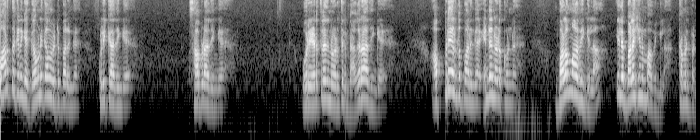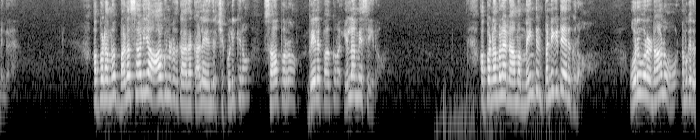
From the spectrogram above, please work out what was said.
வாரத்துக்கு நீங்கள் கவனிக்காமல் விட்டு பாருங்கள் குளிக்காதீங்க. சாப்பிடாதீங்க. ஒரு இடத்துல இருந்து இன்னொரு இடத்துக்கு நகராதீங்க. அப்படியே இருந்து பாருங்கள் என்ன நடக்கும்னு. பலமாவீங்களா? இல்லை பலகீனமாவீங்களா? கமெண்ட் பண்ணுங்கள் அப்போ நம்ம பலசாலியாக ஆகணுன்றதுக்காக காலையில் எழுந்திரிச்சு குளிக்கிறோம் சாப்பிட்றோம் வேலை பார்க்குறோம் எல்லாமே செய்கிறோம் அப்போ நம்மளை நாம் மெயின்டைன் பண்ணிக்கிட்டே இருக்கிறோம். ஒரு ஒரு நாளும் நமக்கு அது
